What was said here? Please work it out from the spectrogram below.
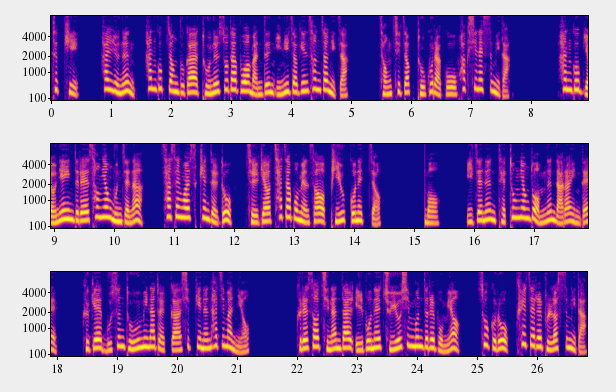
특히 한류는 한국 정부가 돈을 쏟아부어 만든 인위적인 선전이자 정치적 도구라고 확신했습니다. 한국 연예인들의 성형 문제나 사생활 스캔들도 즐겨 찾아보면서 비웃곤 했죠. 뭐, 이제는 대통령도 없는 나라인데 그게 무슨 도움이나 될까 싶기는 하지만요. 그래서 지난달 일본의 주요 신문들을 보며 속으로 쾌재를 불렀습니다.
